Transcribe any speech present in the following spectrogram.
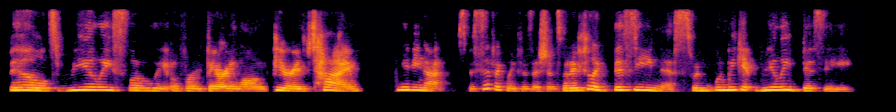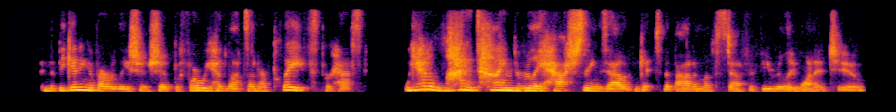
builds really slowly over a very long period of time. Maybe not specifically physicians, but I feel like busyness, when, when we get really busy in the beginning of our relationship, before we had lots on our plates, perhaps, we had a lot of time to really hash things out and get to the bottom of stuff if you really wanted to.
